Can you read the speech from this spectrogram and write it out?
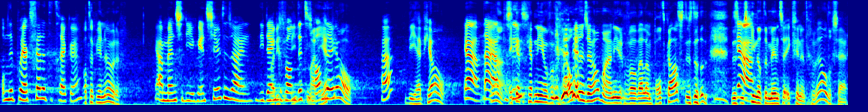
om dit project verder te trekken. Wat heb je nodig? Ja, mensen die er geïnteresseerd in zijn. Die denken die- van, die- dit is maar handig. Die heb je al. Huh? Die heb je al. Ja, nou ja, Ja, precies. ik, heb, ik heb niet over geld en zo, maar in ieder geval wel een podcast. Dus, dat, dus Ja. misschien dat de mensen... Ik vind het geweldig zeg.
